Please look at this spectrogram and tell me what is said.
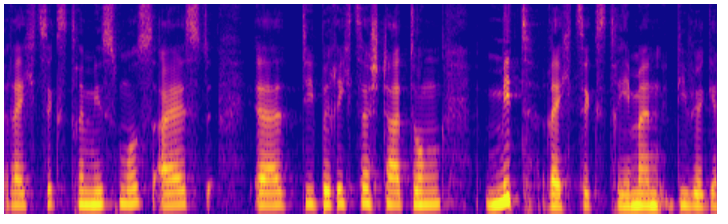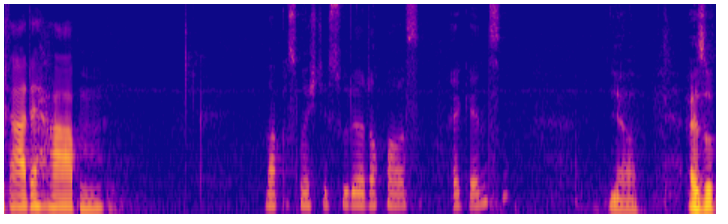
Rechtsextremismus als äh, die Berichterstattung mit Rechtsextremen, die wir gerade haben. Markus, möchtest du da noch mal was ergänzen? Ja, also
